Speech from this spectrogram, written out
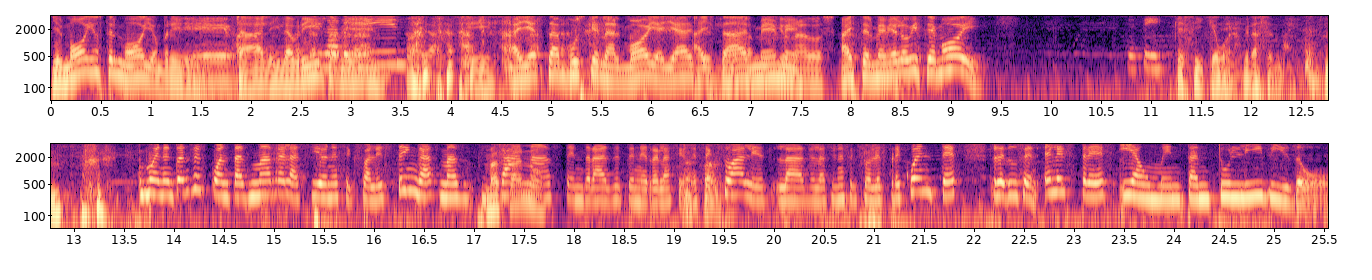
Y el Moy, ¿dónde está el Moy, hombre? Sí, Chale, y la Abril El también. Abril. Sí, allá están, busquen al Moy allá. Ahí está el meme. Ahí está el meme. ¿Ya lo viste, Moy? Que sí. Que sí, qué bueno. Gracias, Moy. Bueno, entonces cuantas más relaciones sexuales tengas, más, Más ganas sano. tendrás de tener relaciones Más fácil. sexuales. Las relaciones sexuales frecuentes reducen el estrés y aumentan tu líbido.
